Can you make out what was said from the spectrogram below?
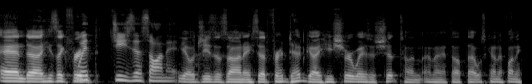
And uh, he's like for with Jesus on it. Yeah, know, Jesus on it. He said, for a dead guy, he sure weighs a shit ton. And I thought that was kind of funny.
